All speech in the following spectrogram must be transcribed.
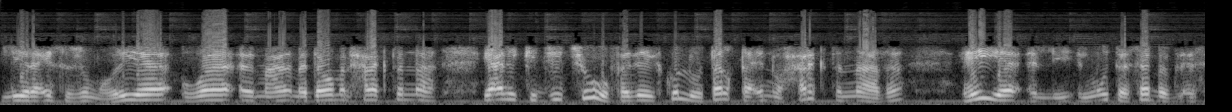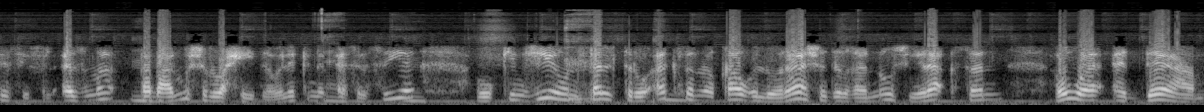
لرئيس الجمهورية ومدعوم من حركة النهضة. يعني كي تجي تشوف هذا كله تلقى إنه حركة النهضة هي اللي المتسبب الأساسي في الأزمة طبعا مش الوحيدة ولكن الأساسية. وكي نجيو نفلتروا أكثر نلقاو إنه راشد الغنوشي راسا هو الداعم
